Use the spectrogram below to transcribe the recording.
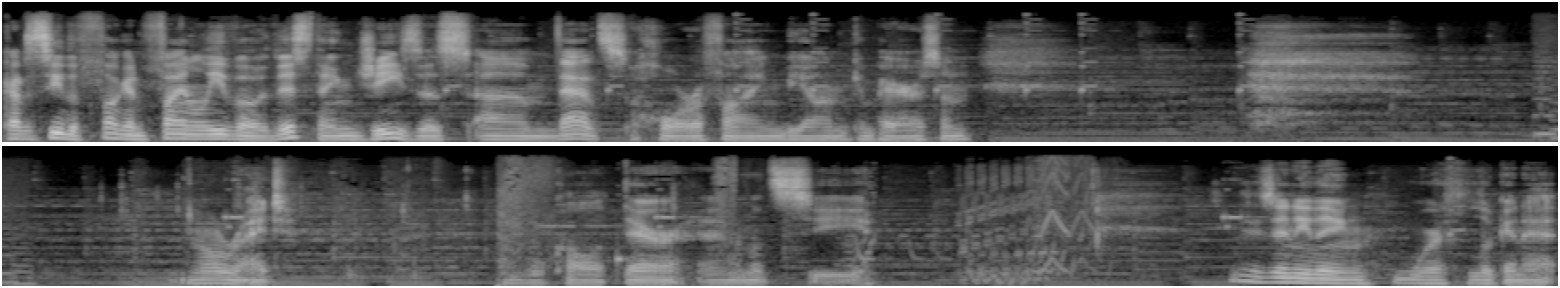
Got to see the fucking final Evo of this thing. Jesus, um, that's horrifying beyond comparison. All right. We'll call it there, and let's see if there's anything worth looking at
